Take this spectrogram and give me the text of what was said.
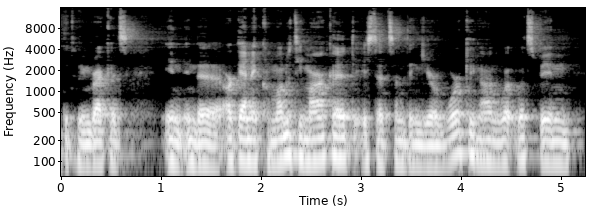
between brackets in, in the organic commodity market? Is that something you're working on? What, what's been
